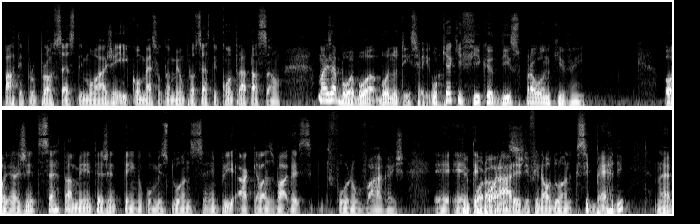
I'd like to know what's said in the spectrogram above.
partem para o processo de moagem e começam também um processo de contratação. Mas é boa, boa, boa notícia, Igor. O que é que fica disso para o ano que vem? Olha, a gente certamente a gente tem no começo do ano sempre aquelas vagas que foram vagas é, é, temporárias. temporárias de final do ano que se perde, né?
